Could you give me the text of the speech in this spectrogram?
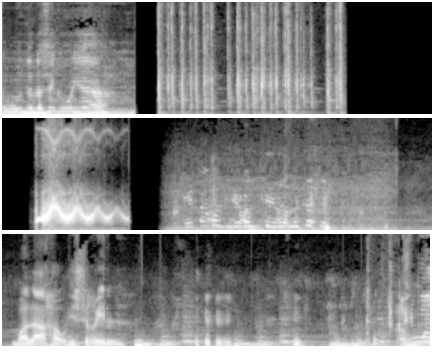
Namudula si kuya. Balahaw is real. Ay mo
